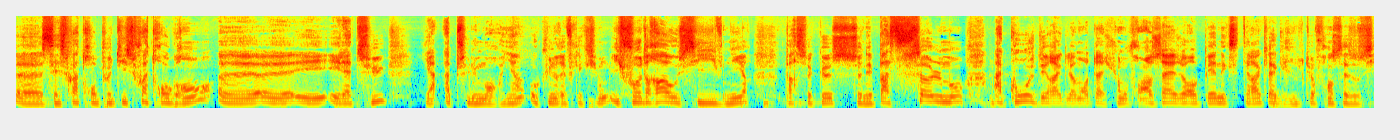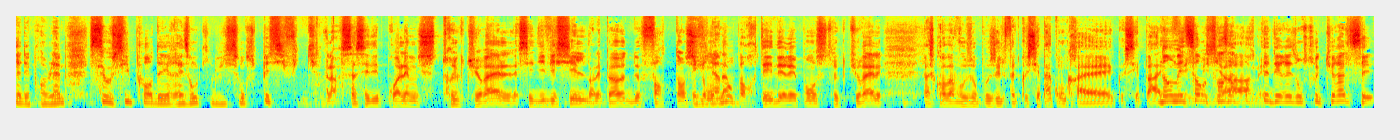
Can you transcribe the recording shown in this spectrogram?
euh, c'est soit trop petit, soit trop grand. Euh, et, et là-dessus, il n'y a absolument rien, aucune réflexion. Il faudra aussi y venir parce que ce n'est pas seulement à cause des réglementations françaises, européennes, etc. que l'agriculture française aussi a des problèmes. C'est aussi pour des raisons qui lui sont spécifiques. Alors ça, c'est des problèmes structurels. C'est difficile dans les périodes de forte tension d'apporter des réponses structurelles parce qu'on va vous opposer le fait que c'est pas concret, que c'est pas. Non, mais sans, sans apporter mais... des raisons structurelles, c'est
